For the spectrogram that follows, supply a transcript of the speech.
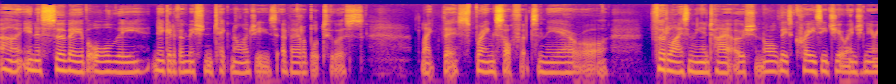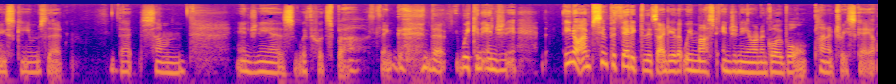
uh, in a survey of all the negative emission technologies available to us, like the spraying sulfates in the air or fertilizing the entire ocean, all these crazy geoengineering schemes that that some engineers with chutzpah think that we can engineer. You know, I'm sympathetic to this idea that we must engineer on a global planetary scale.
